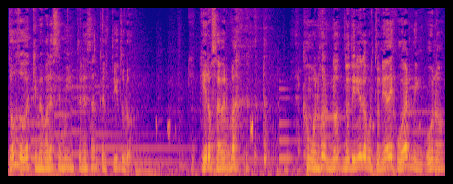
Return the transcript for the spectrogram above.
Todo es que me parece muy interesante el título. Que quiero saber más. Como no, no, no he tenido la oportunidad de jugar ninguno.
